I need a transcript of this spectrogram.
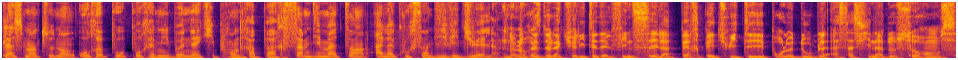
Place maintenant au repos pour Rémi Bonnet qui prendra part samedi matin à la course individuelle. Dans le reste de l'actualité, Delphine, c'est la perpétuité pour le double assassinat de Sorens.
